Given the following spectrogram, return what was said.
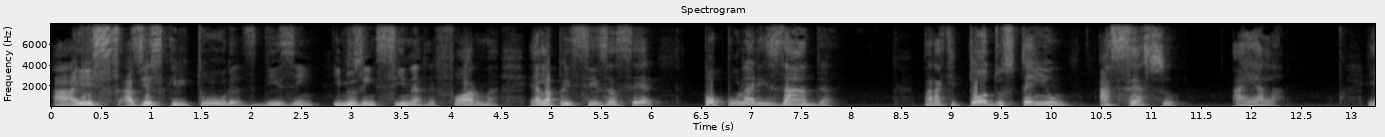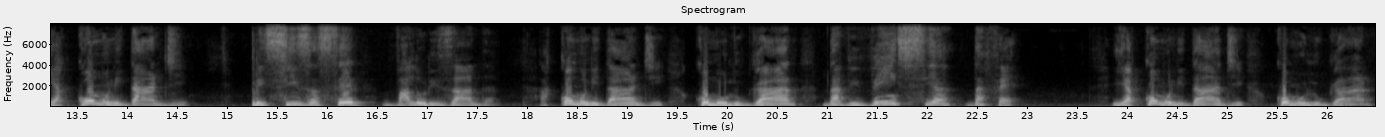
As Escrituras dizem e nos ensina a reforma, ela precisa ser popularizada para que todos tenham acesso a ela. E a comunidade precisa ser valorizada. A comunidade como lugar da vivência da fé. E a comunidade como lugar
